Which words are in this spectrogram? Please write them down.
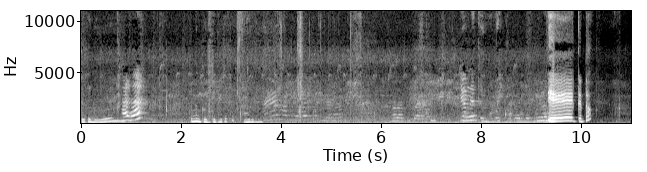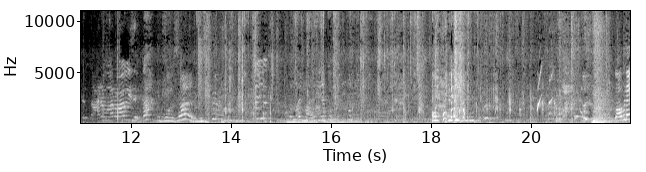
દેખે દે તમને ગડે ભરે તો ઘોડી એક તો કોવડે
